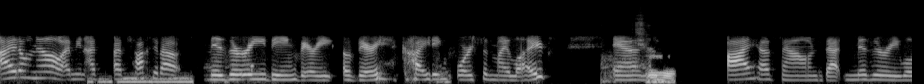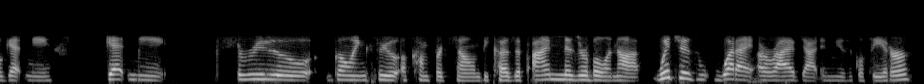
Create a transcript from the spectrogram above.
I don't know. I mean, I've I've talked about misery being very a very guiding force in my life, and sure. I have found that misery will get me get me through going through a comfort zone because if I'm miserable enough, which is what I arrived at in musical theater.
